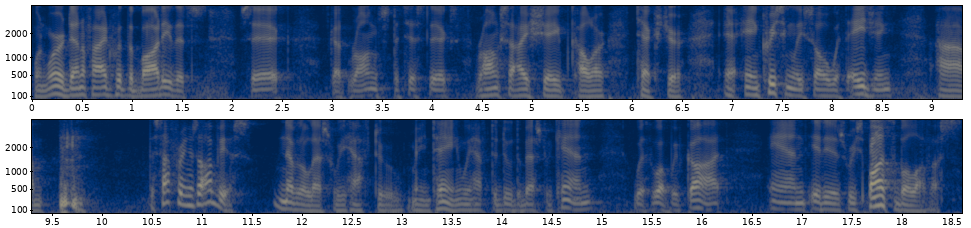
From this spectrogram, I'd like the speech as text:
When we're identified with the body that's sick, it's got wrong statistics, wrong size, shape, color, texture, increasingly so with aging, um, the suffering is obvious nevertheless, we have to maintain, we have to do the best we can with what we've got, and it is responsible of us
